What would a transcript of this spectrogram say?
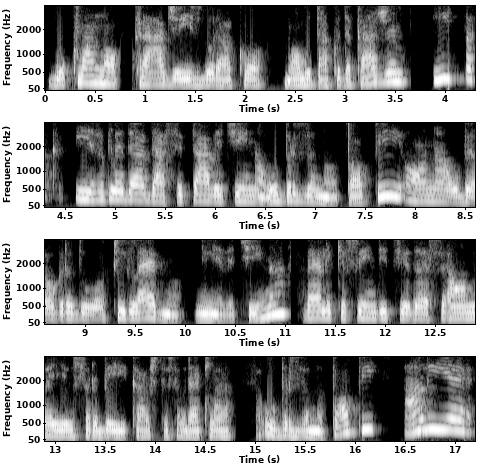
bukvalno krađu izbora, ako mogu tako da kažem, ipak izgleda da se ta većina ubrzano topi, ona u Beogradu očigledno nije većina. Velike su indicije da se ona i u Srbiji, kao što sam rekla, ubrzano topi, ali je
